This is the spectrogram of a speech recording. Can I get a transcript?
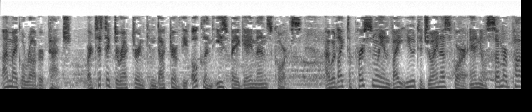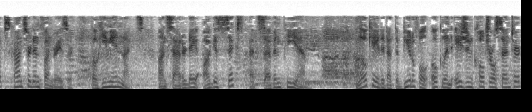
I'm Michael Robert Patch, Artistic Director and Conductor of the Oakland East Bay Gay Men's Chorus. I would like to personally invite you to join us for our annual Summer Pops concert and fundraiser, Bohemian Nights, on Saturday, August 6th at 7 p.m. Located at the beautiful Oakland Asian Cultural Center,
